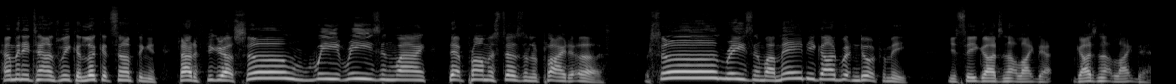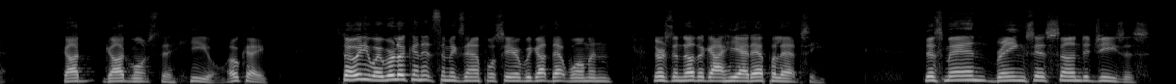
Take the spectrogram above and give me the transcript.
how many times we can look at something and try to figure out some re- reason why that promise doesn't apply to us, or some reason why maybe God wouldn't do it for me. You see, God's not like that. God's not like that. God, God wants to heal. Okay. So anyway, we're looking at some examples here. We got that woman. There's another guy. He had epilepsy. This man brings his son to Jesus,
